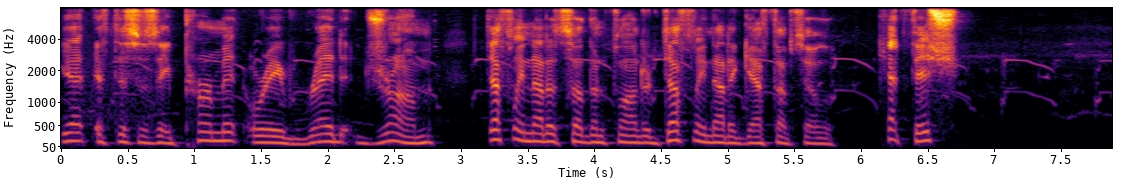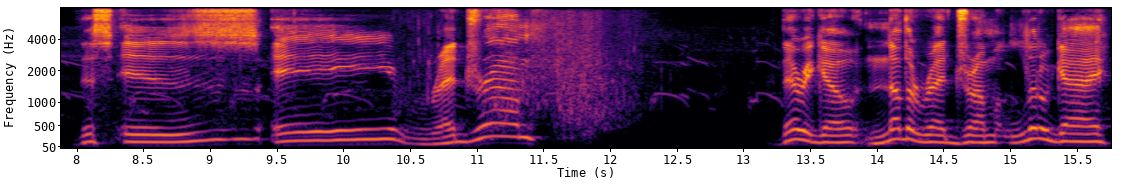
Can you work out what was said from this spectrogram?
yet if this is a permit or a red drum. Definitely not a southern flounder. Definitely not a gaff topsail catfish. This is a red drum. There we go. Another red drum. Little guy.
